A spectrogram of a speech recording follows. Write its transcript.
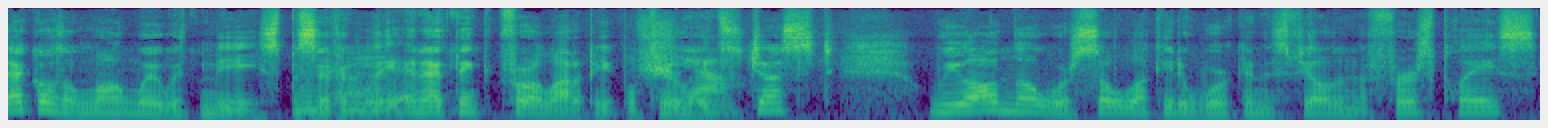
that goes a long way with me specifically and i think for a lot of people too. Yeah. it's just we all know we're so lucky to work in this field in the first place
